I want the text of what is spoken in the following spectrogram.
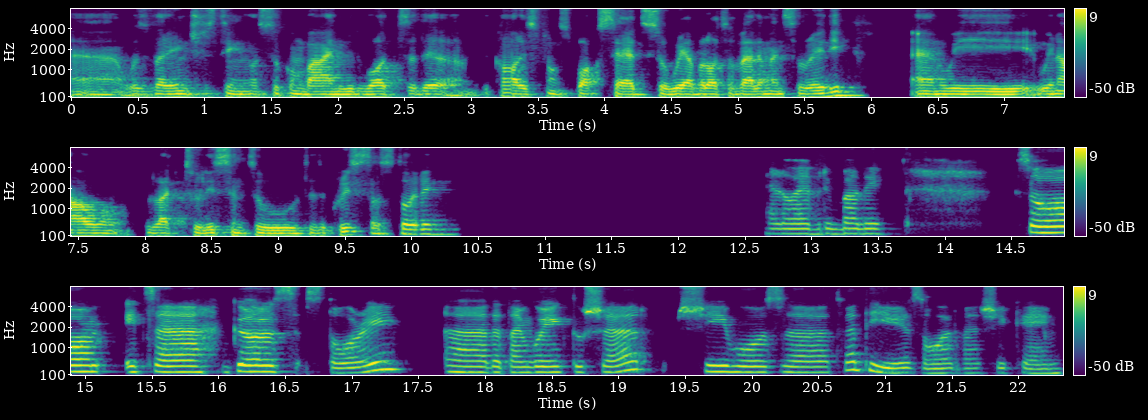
uh, was very interesting also combined with what the, the colleagues from Spock said. So we have a lot of elements already. And we we now like to listen to, to the Crystal story. Hello, everybody. So it's a girl's story uh, that I'm going to share. She was uh, 20 years old when she came.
